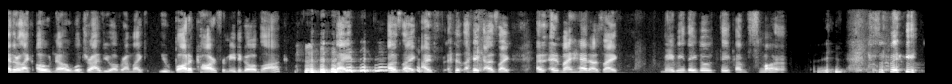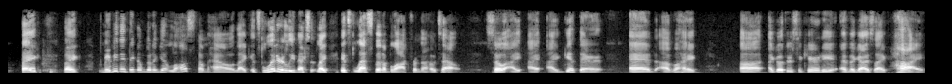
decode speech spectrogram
And they're like, "Oh no, we'll drive you over." I'm like, "You bought a car for me to go a block?" like I was like, I like I was like, and in my head I was like, maybe they don't think I'm smart. like like maybe they think I'm gonna get lost somehow. Like it's literally next, like it's less than a block from the hotel. So I I, I get there and I'm like, uh, I go through security and the guy's like, hi.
